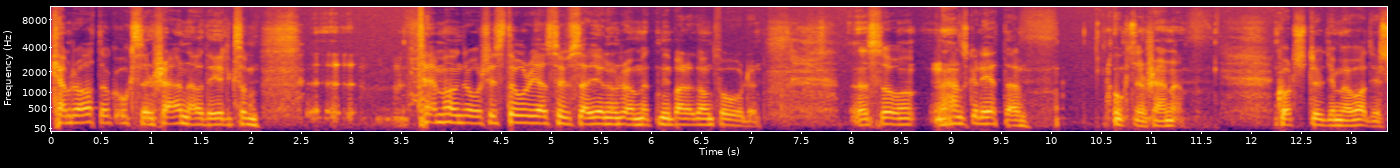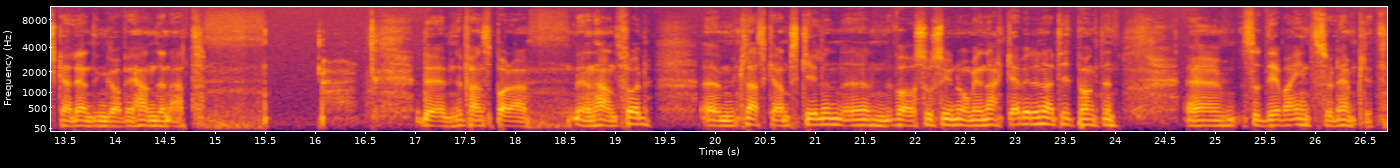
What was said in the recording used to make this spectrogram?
Kamrat och Oxenstierna och det är liksom eh, 500 års historia susar genom rummet med bara de två orden. Så han skulle heta Oxenstierna. Kort studium av Adelskalendern gav i handen att det, det fanns bara en handfull. Ehm, klasskampskillen ehm, var socionom i Nacka vid den här tidpunkten. Ehm, så det var inte så lämpligt.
